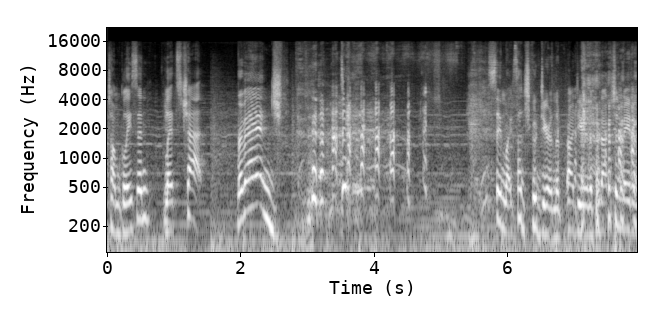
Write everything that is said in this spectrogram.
Tom Gleeson, let's chat. Revenge! Seemed like such a good idea in the, idea in the production meeting.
